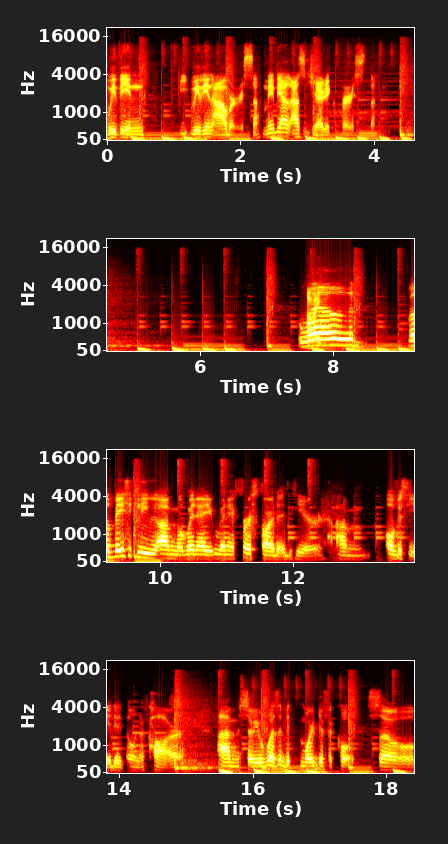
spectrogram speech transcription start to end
within within hours? Maybe I'll ask Jeric first. Well, well, basically, um, when I when I first started here, um, obviously I didn't own a car, um, so it was a bit more difficult. So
